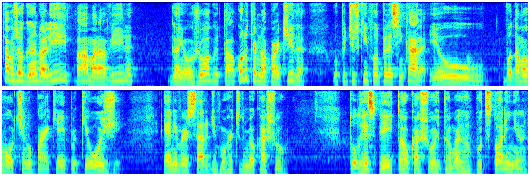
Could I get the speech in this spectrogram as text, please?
Tava jogando ali, pá, maravilha, ganhou o jogo e tal. Quando terminou a partida, o Pichuskin falou para ele assim, cara, eu vou dar uma voltinha no parque aí, porque hoje é aniversário de morte do meu cachorro. Todo respeito ao cachorro e tal, mas é uma puta historinha, né?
